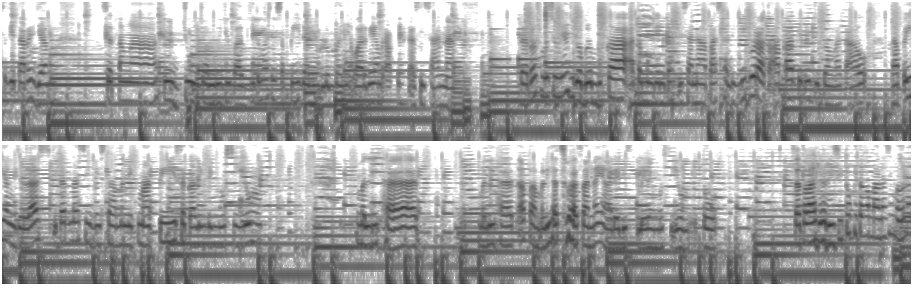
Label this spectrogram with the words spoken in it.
sekitar jam setengah tujuh jam tujuh pagi itu masih sepi dan belum banyak warga yang beraktivitas di sana. Terus museumnya juga belum buka atau mungkinkah di sana pas hari libur atau apa kita juga nggak tahu. Tapi yang jelas kita masih bisa menikmati sekeliling museum melihat melihat apa melihat suasana yang ada di sekeliling museum itu setelah dari situ kita ke mana sih mbak Una?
